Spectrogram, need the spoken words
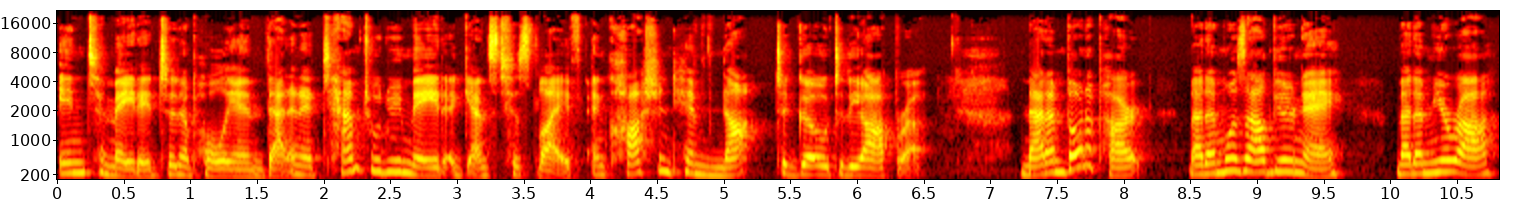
intimated to Napoleon that an attempt would be made against his life and cautioned him not to go to the opera. Madame Bonaparte, Mademoiselle Beauharnais, Madame Murat,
